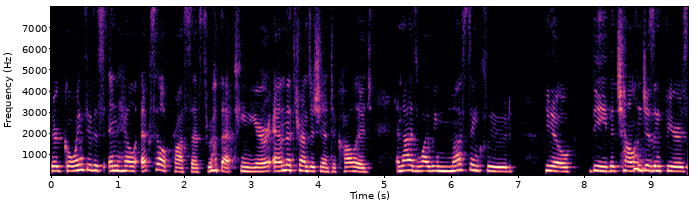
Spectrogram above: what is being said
they're going through this inhale exhale process throughout that teen year and the transition into college and that is why we must include you know the the challenges and fears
